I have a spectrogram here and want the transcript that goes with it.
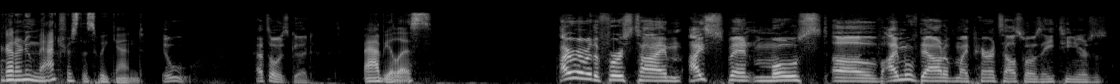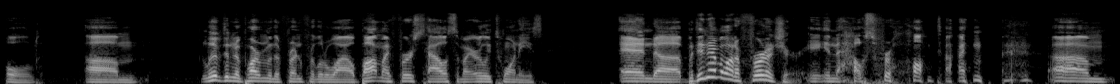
I got a new mattress this weekend. Ooh, that's always good. Fabulous. I remember the first time I spent most of. I moved out of my parents' house when I was 18 years old. Um, lived in an apartment with a friend for a little while. Bought my first house in my early 20s, and uh, but didn't have a lot of furniture in, the house for a long time. um,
